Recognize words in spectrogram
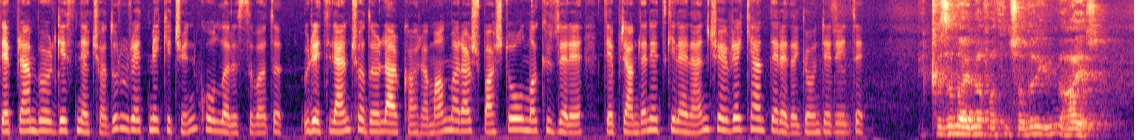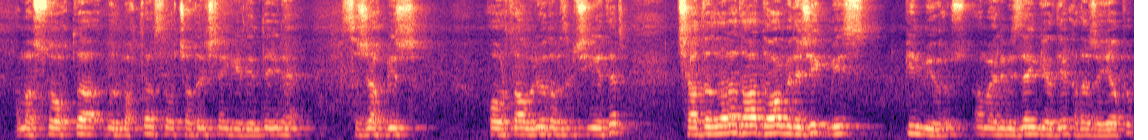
deprem bölgesine çadır üretmek için kolları sıvadı. Üretilen çadırlar Kahramanmaraş başta olmak üzere depremden etkilenen çevre kentlere de gönderildi. Bir Kızılay'ın AFAD'ın çadırı gibi mi? Hayır. Ama soğukta durmaktansa o çadır içine girdiğinde yine sıcak bir oluyor da bizim için yeter. Çadırlara daha devam edecek miyiz bilmiyoruz. Ama elimizden geldiği kadarca yapıp,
